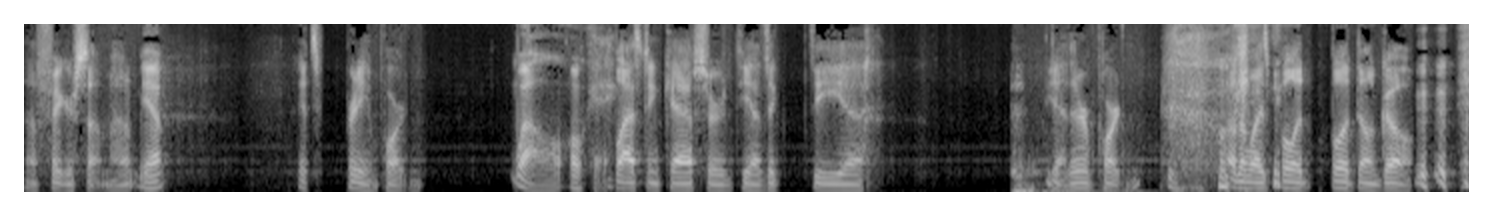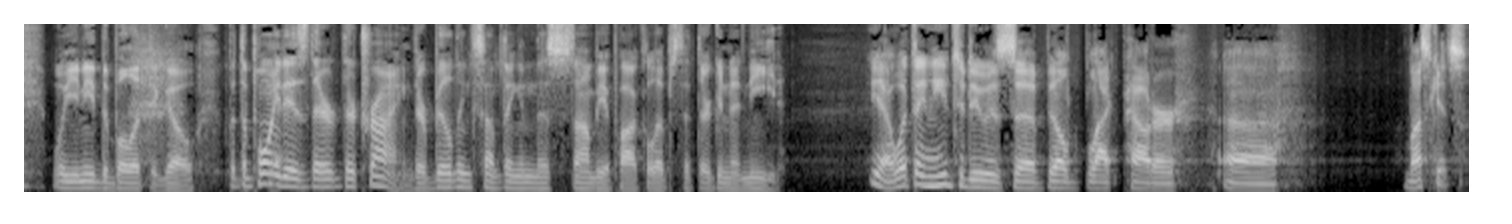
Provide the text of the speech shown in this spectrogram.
They'll figure something out. Yep. It's pretty important. Well, okay. Blasting caps or yeah the the uh, yeah they're important. Otherwise, bullet bullet don't go. well, you need the bullet to go. But the point is they're they're trying. They're building something in this zombie apocalypse that they're going to need. Yeah, what they need to do is uh, build black powder uh, muskets.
